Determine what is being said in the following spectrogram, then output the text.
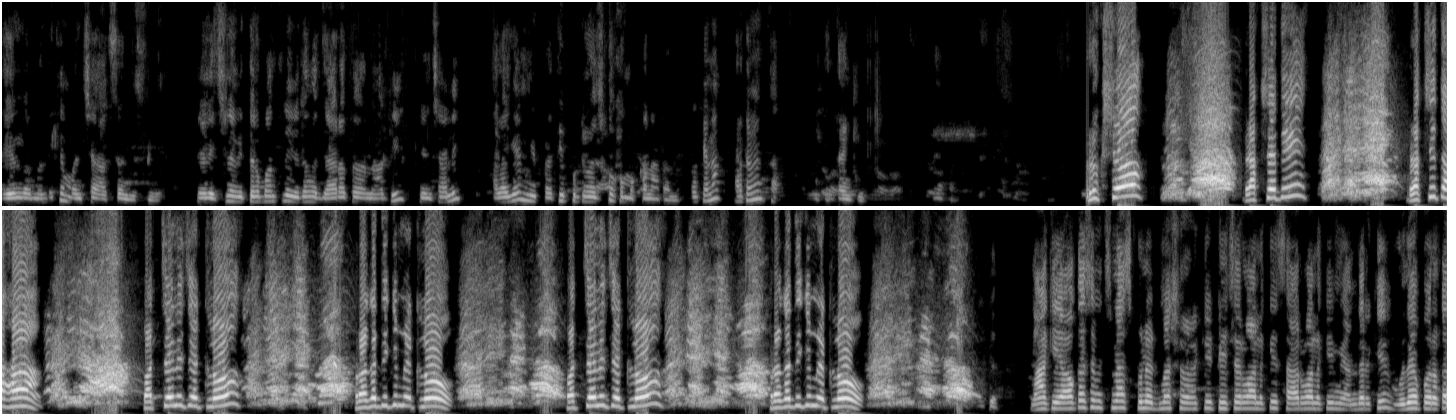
ఐదు వందల మందికి మంచి ఆక్సిజన్ ఇస్తుంది నేను ఇచ్చిన విత్తన పంతులు ఈ విధంగా జాగ్రత్తగా నాటి పెంచాలి. అలాగే మీ ప్రతి పుట్టినరోజుకి ఒక మొక్క నాటాలి. ఓకేనా? అర్థమైందా? Thank you. వృక్ష! రక్షతి! రక్షిత! పచ్చని చెట్లు. ప్రగతికి మెట్లు. పచ్చని చెట్లు. ప్రగతికి మెట్లు. నాకు ఈ అవకాశం ఇచ్చిన స్కూల్ హెడ్ మాస్టర్ వాళ్ళకి టీచర్ వాళ్ళకి సార్ వాళ్ళకి మీ అందరికీ హృదయపూర్వక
